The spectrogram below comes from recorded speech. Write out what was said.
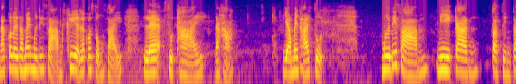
นะก็เลยทำให้มือที่สามเครียดแล้วก็สงสัยและสุดท้ายนะคะ ยังไม่ท้ายสุด มือที่สามมีการตัดสินใจ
